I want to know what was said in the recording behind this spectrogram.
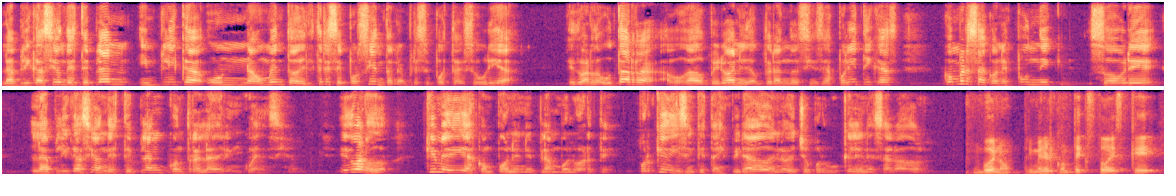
La aplicación de este plan implica un aumento del 13% en el presupuesto de seguridad. Eduardo Butarra, abogado peruano y doctorando en ciencias políticas, conversa con Sputnik sobre la aplicación de este plan contra la delincuencia. Eduardo, ¿qué medidas componen el plan Boluarte? ¿Por qué dicen que está inspirado en lo hecho por Bukele en El Salvador? Bueno, primero el contexto es que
